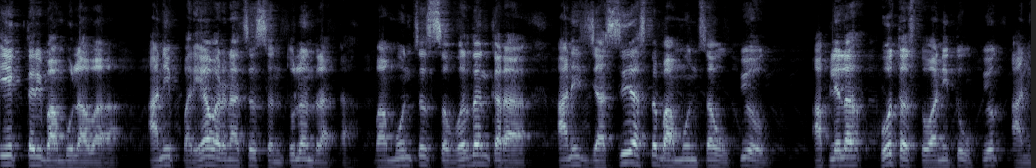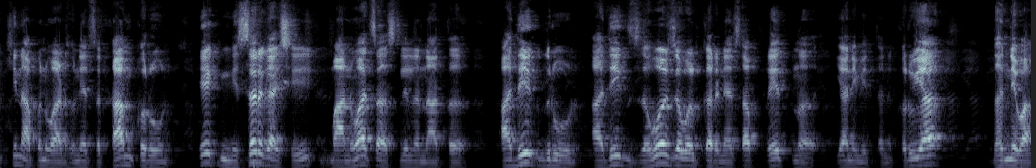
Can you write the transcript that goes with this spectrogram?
एक तरी बांबू लावा आणि पर्यावरणाचं संतुलन राखा. बांबूंचं संवर्धन करा आणि जास्तीत जास्त बांबूंचा उपयोग आपल्याला होत असतो आणि तो उपयोग आणखीन आपण वाढवण्याचं काम करून एक निसर्गाशी मानवाचं असलेलं नातं अधिक दृढ अधिक जवळजवळ करण्याचा प्रयत्न या निमित्तानं करूया. धन्यवाद.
